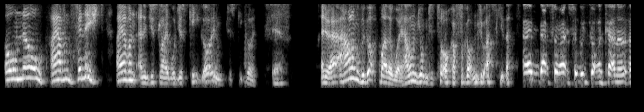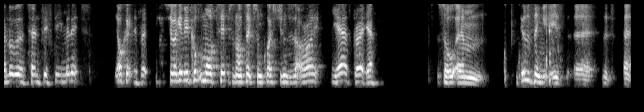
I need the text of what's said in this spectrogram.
oh no, I haven't finished, I haven't," and it just like, "Well, just keep going, just keep going." Yeah. Anyway, how long have we got, by the way? How long do you want me to talk? I've forgotten to ask you that. Um, that's all right. So we've got a kind of another 10, 15 minutes. Okay, it, shall I give you a couple more tips and I'll take some questions? Is that all right? yeah, it's great. Yeah. So, um, the other thing is uh, that uh,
